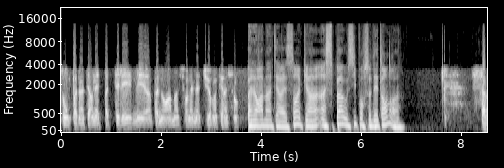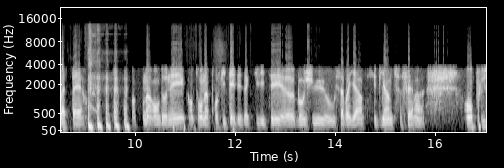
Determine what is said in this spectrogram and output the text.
Donc pas d'internet, pas de télé, mais un panorama sur la nature intéressant. Panorama intéressant et puis un spa aussi pour se détendre? Ça va de pair. quand on a randonné, quand on a profité des activités euh, Beaujus ou Savoyard, c'est bien de se faire. Euh, en plus,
